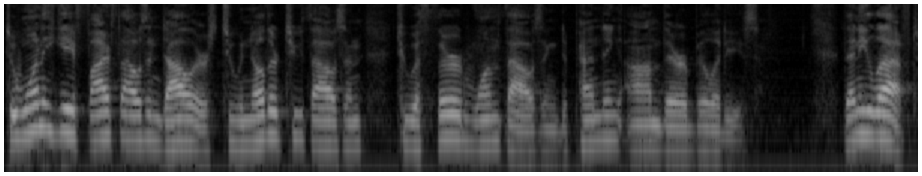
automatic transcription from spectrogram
To one he gave $5,000, to another 2000 to a third 1000 depending on their abilities. Then he left.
